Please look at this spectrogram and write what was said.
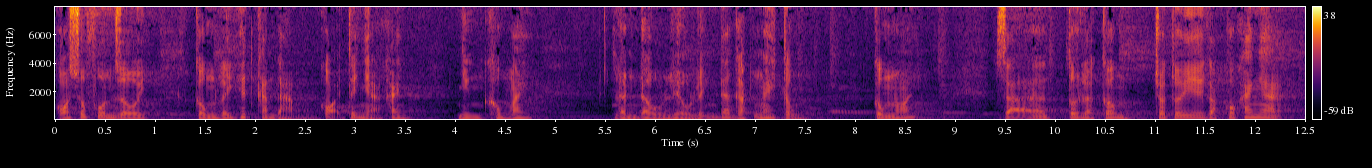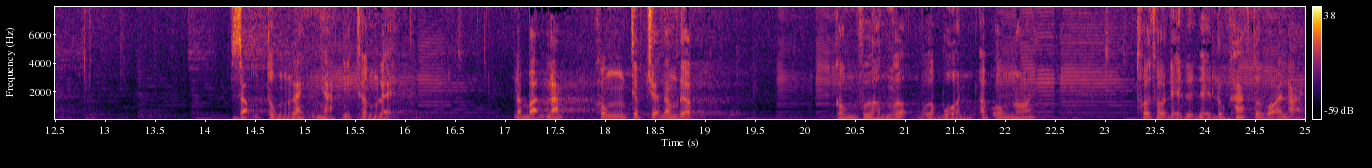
Có số phone rồi, Công lấy hết can đảm gọi tới nhà Khanh. Nhưng không may, Lần đầu liều lĩnh đã gặp ngay Tùng. Công nói Dạ tôi là Công. Cho tôi gặp cô Khanh ạ. Giọng Tùng lạnh nhạt như thường lệ. Nó bận lắm Không tiếp chuyện ông được. Công vừa ngượng vừa buồn ấp úng nói. Thôi thôi để để lúc khác tôi gọi lại.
